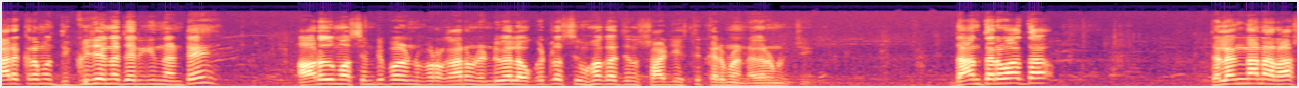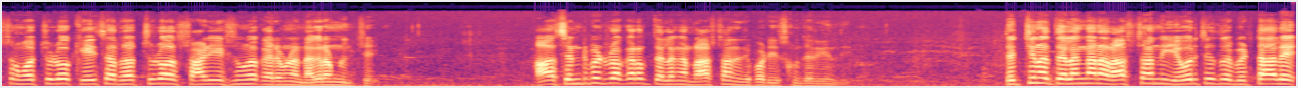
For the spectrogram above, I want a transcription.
కార్యక్రమం దిగ్విజయంగా జరిగిందంటే ఆ రోజు మా సెంటిమెంట్ ప్రకారం రెండు వేల ఒకటిలో సింహగర్జన స్టార్ట్ చేస్తే కరీంనగర్ నగరం నుంచి. దాని తర్వాత తెలంగాణ రాష్ట్రం వచ్చుడో కేసీఆర్ వచ్చుడో స్టార్ట్ చేసిన కూడా కరీంనగర్ నగరం నుంచే. ఆ సెంటిమెంట్ ప్రకారం తెలంగాణ రాష్ట్రాన్ని ఏర్పాటు చేసుకోవడం జరిగింది. తెచ్చిన తెలంగాణ రాష్ట్రాన్ని ఎవరి చేతిలో పెట్టాలి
